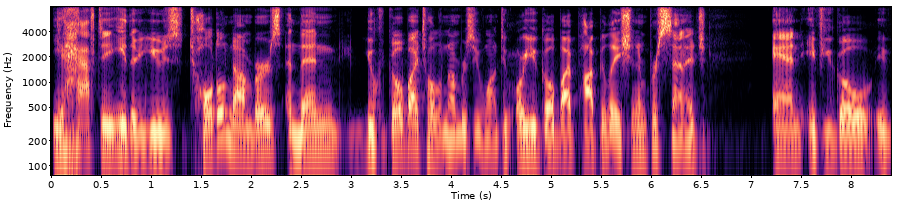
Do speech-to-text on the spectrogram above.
you have to either use total numbers and then you could go by total numbers you want to, or you go by population and percentage. And if you go, if,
